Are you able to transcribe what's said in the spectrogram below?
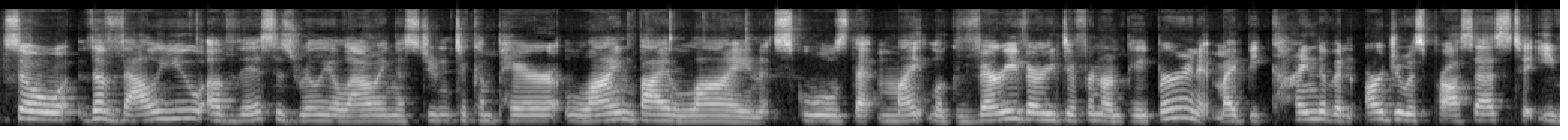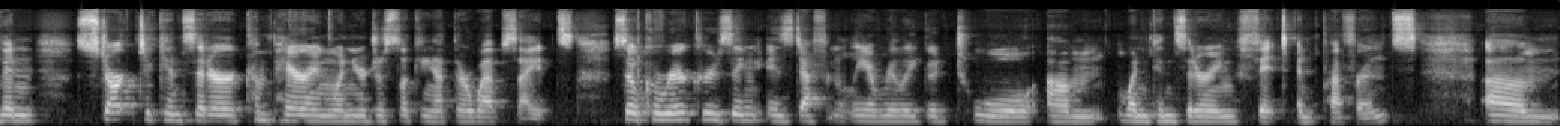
So the value of this is really allowing a student to compare line by line schools that might look very, very different on paper, and it might be kind of an arduous process to even start to consider comparing when you're just looking at their websites. So career cruising is definitely a really good tool um, when considering fit and preference. Um,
